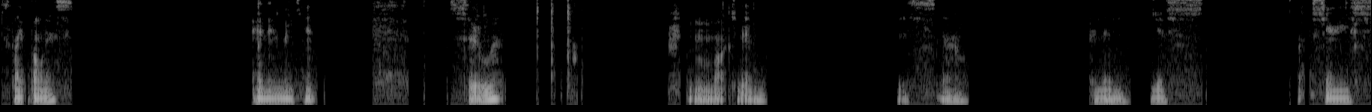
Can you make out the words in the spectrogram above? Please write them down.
slight bonus. And then we can so marketing this um, and then yes series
